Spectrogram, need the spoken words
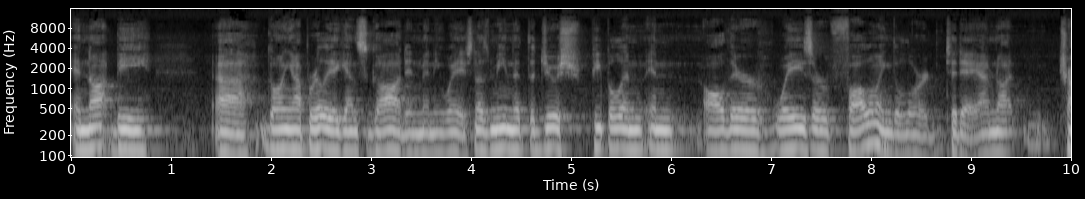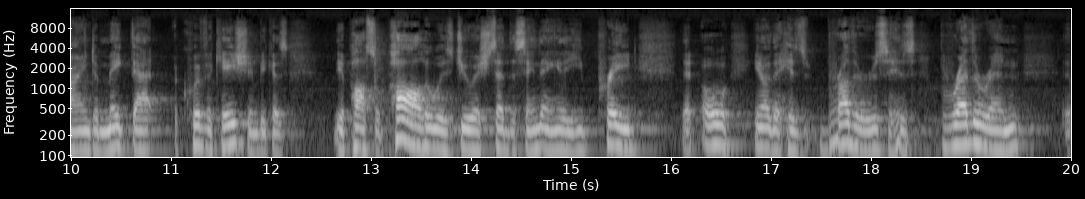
and not be uh, going up really against God in many ways. Doesn't mean that the Jewish people in, in all their ways are following the Lord today. I'm not trying to make that equivocation because the Apostle Paul, who was Jewish, said the same thing. He prayed that, oh, you know, that his brothers, his brethren, uh,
